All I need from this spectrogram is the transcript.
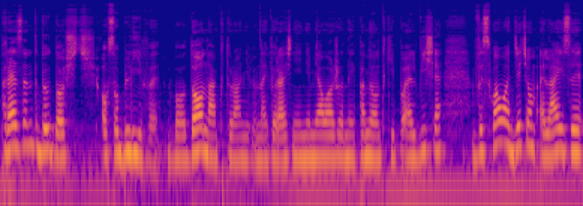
Prezent był dość osobliwy, bo Dona, która nie wiem, najwyraźniej nie miała żadnej pamiątki po Elvisie, wysłała dzieciom Elizy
